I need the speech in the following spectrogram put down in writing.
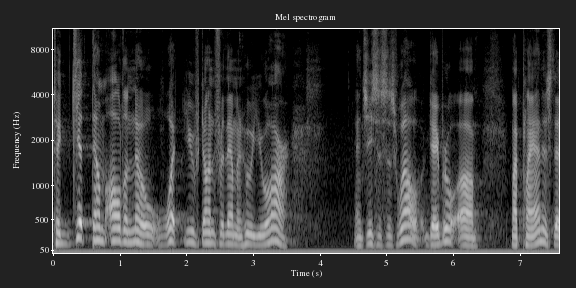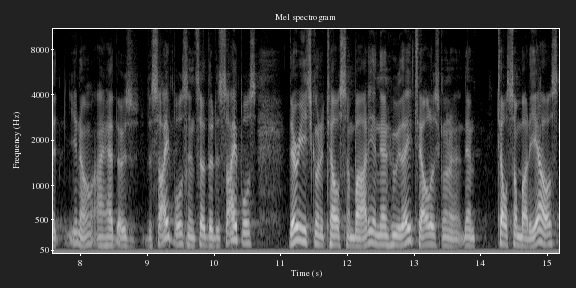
to get them all to know what you've done for them and who you are? And Jesus says, Well, Gabriel, uh, my plan is that, you know, I had those disciples, and so the disciples, they're each going to tell somebody, and then who they tell is going to then tell somebody else,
